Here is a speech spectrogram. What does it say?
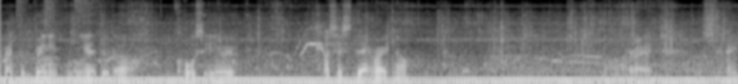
Try to bring it near to the coast area plus it's there right now. Alright, looks like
